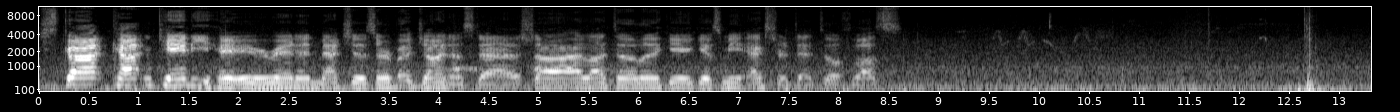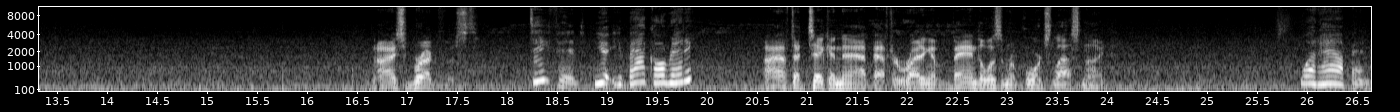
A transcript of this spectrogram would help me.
She's got cotton candy hair and it matches her vagina stash. I like to lick it, gives me extra dental floss. Nice breakfast. David, you, you back already? I have to take a nap after writing up vandalism reports last night. What happened?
